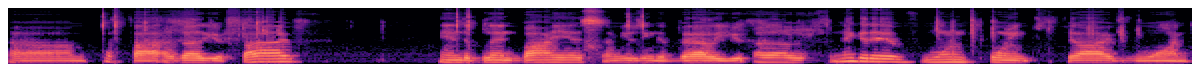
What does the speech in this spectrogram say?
um, a, five, a value of 5 and the blend bias I'm using the value of negative 1.51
